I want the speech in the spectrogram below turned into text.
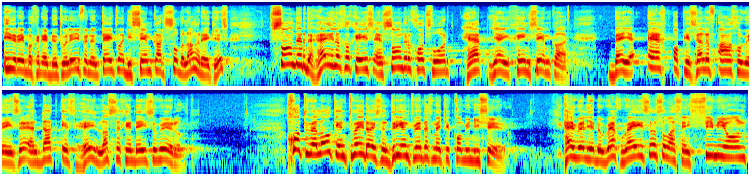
Iedereen begrijpt dit. We leven in een tijd waar die simkaart zo belangrijk is. Zonder de Heilige Geest en zonder Gods woord heb jij geen simkaart. Ben je echt op jezelf aangewezen en dat is heel lastig in deze wereld. God wil ook in 2023 met je communiceren. Hij wil je de weg wijzen zoals hij Simeon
